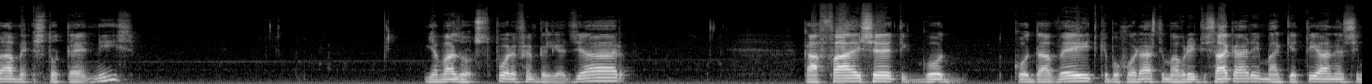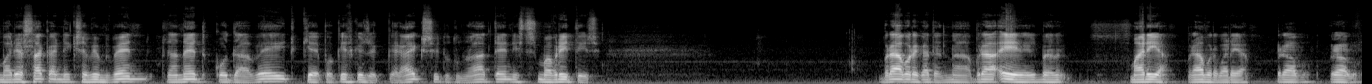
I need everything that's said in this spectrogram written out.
Πάμε στο τέννις Διαβάζω sportfm.gr Καφάισε την Κονταβέιτ και προχωρά στη μαυρή της Σάκαρη. Με αρκετή άνεση η Μαρία Σάκαρη 6 0 την Ανέτ Κονταβέιτ και υποκρίθηκε 16 του τουρνουά τέννη της μαυρίτη. Μπράβο ρε Κατερνά. Μπρά... Ε, μπρά... Μαρία. Μπράβο ρε Μαρία. Μπράβο. Μπράβο.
